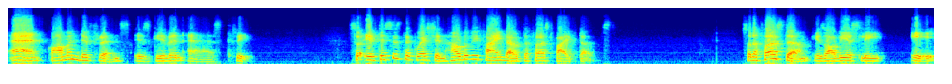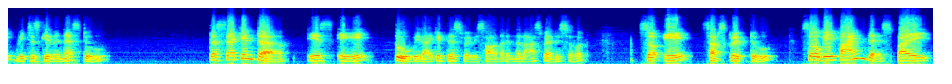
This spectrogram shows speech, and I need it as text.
and common difference is given as 3. So if this is the question, how do we find out the first five terms? So the first term is obviously A which is given as 2 the second term is A2. We write it this way. We saw that in the last episode. So A subscript 2. So we find this by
